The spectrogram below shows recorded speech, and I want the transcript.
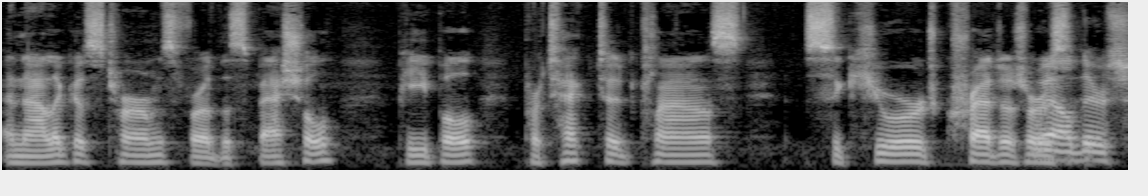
analogous terms for the special people protected class, secured creditors. Well, there's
